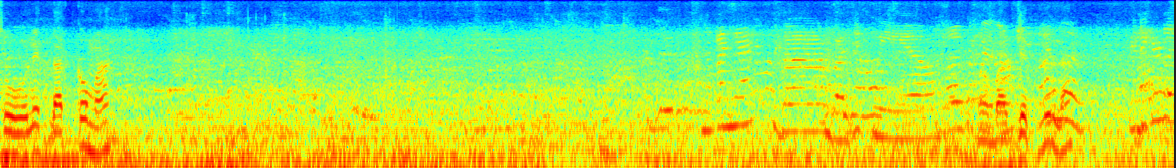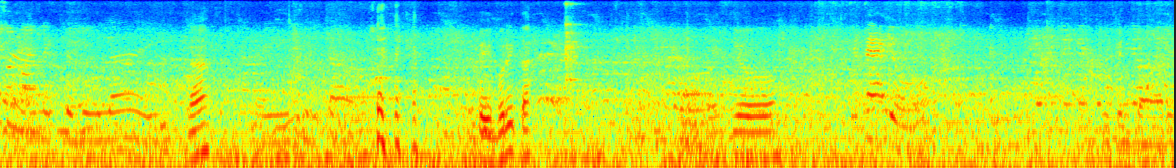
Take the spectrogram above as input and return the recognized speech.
Sulit.com ha. Budget meal? Mga budget ha. Pili kayo sa like the gulay. Na? May sitaw. Favorite ha. Thank you. Tayo. Chicken curry.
